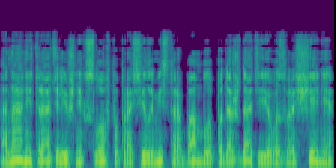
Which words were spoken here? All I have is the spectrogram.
она, не тратя лишних слов, попросила мистера Бамбла подождать ее возвращения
